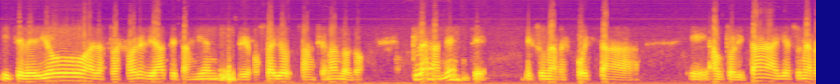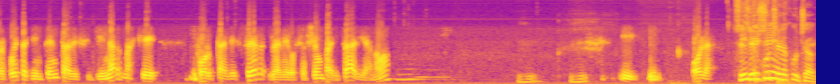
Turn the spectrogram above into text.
y que le dio a los trabajadores de ATE también de Rosario sancionándolo, claramente es una respuesta eh, autoritaria, es una respuesta que intenta disciplinar más que fortalecer la negociación paritaria, ¿no? Y, hola. Sí, lo escucho, lo escucho.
